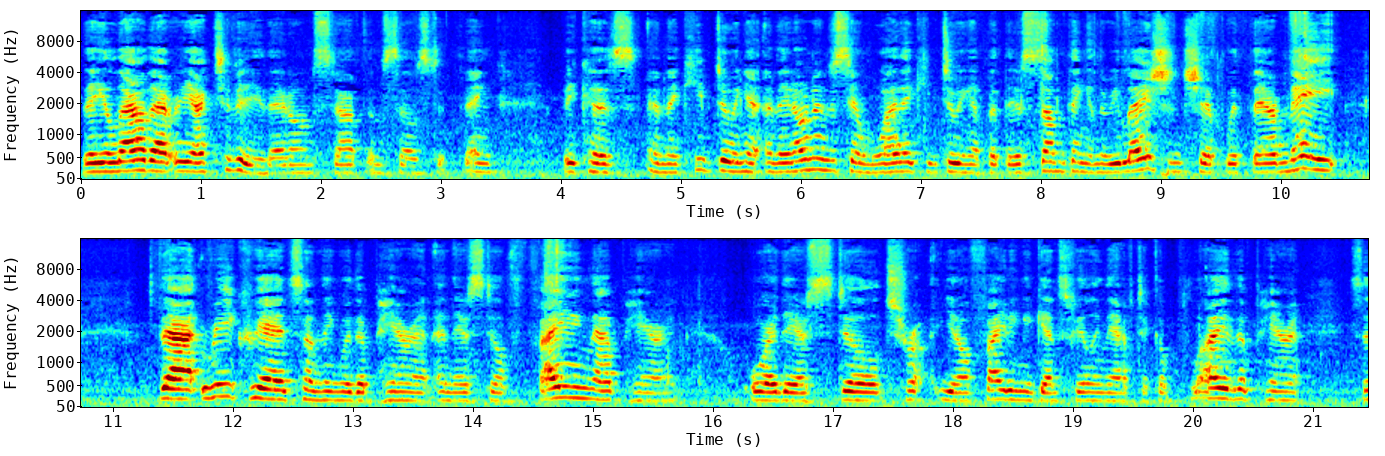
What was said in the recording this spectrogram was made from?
they allow that reactivity. They don't stop themselves to think because, and they keep doing it, and they don't understand why they keep doing it, but there's something in the relationship with their mate that recreates something with a parent, and they're still fighting that parent, or they're still, you know, fighting against feeling they have to comply the parent, so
